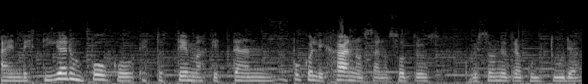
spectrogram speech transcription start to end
a investigar un poco estos temas que están un poco lejanos a nosotros porque son de otra cultura,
